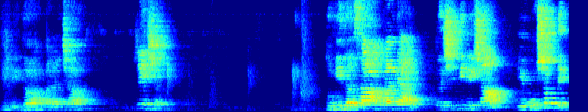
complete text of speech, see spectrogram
विविध आकाराच्या रेषा तुम्ही जसा आकार द्याल तशी ती रेषा येऊ शकते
